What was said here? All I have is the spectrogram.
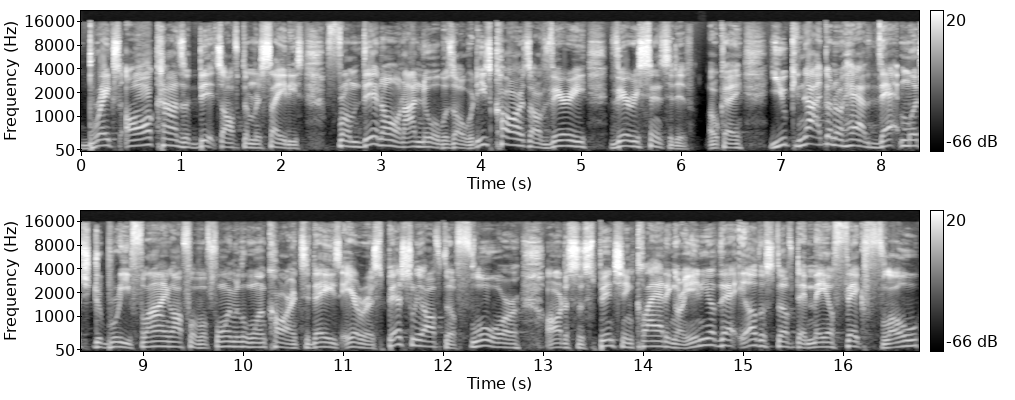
breaks all kinds of bits off the Mercedes. From then on, I knew it was over. These cars are very, very sensitive. Okay, you're not going to have that much debris flying off of a Formula One car in today's era, especially off the floor or the suspension cladding or any of that other stuff that may affect affect flow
